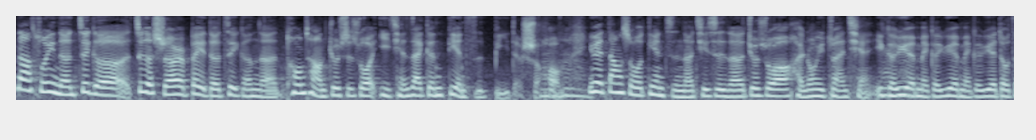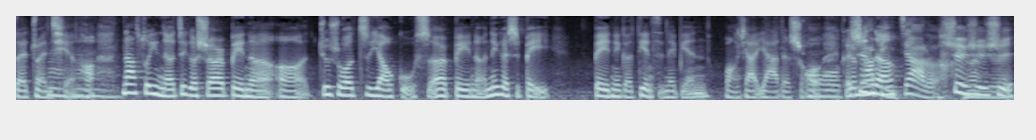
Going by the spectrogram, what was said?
那所以呢，这个这个十二倍的这个呢，通常就是说以前在跟电子比的时候，因为当时候电子呢，其实呢就是说很容易赚钱，一个月每个月每个月都在赚钱哈。那所以呢，这个十二倍呢，呃，就说制药股十二倍呢，那个是被。被那个电子那边往下压的时候，可是呢，是是是，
